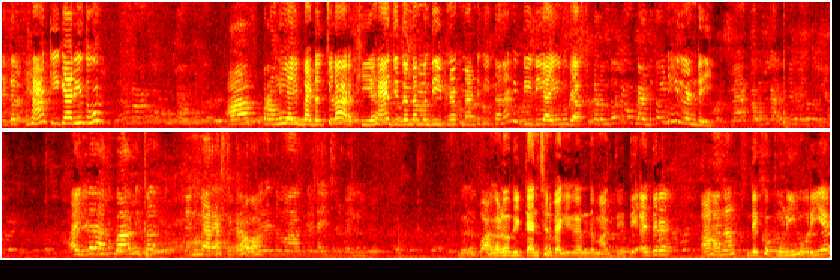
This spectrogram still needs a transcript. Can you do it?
ਇੱਧਰ ਹਾਂ ਕੀ ਕਹਿ ਰਹੀ ਤੂੰ? ਆ ਪਰੌਣੀ ਆਈ ਬੈੱਡ ਚੜਾ ਰੱਖੀ ਹੈ ਹੈਂ, ਜਿੱਦਣ ਦਾ ਮਨਦੀਪ ਨੇ ਕਮੈਂਟ ਕੀਤਾ ਨਾ ਕਿ ਦੀਦੀ ਆਈ ਉਹਨੂੰ ਰੈਸਟ ਕਰਨ ਦੋ ਤੇ ਉਹ ਬੈੱਡ ਤੋਂ ਹੀ ਨਹੀਂ ਹਿੱਲਣ ਡਈ। ਮੈਂ ਕੰਮ ਕਰਕੇ ਬੈਠੀ ਆ। ਆ ਇੱਧਰ ਆ ਤੂੰ ਬਾਹਰ ਨਿਕਲ। ਤੈਨੂੰ ਮੈਂ ਰੈਸਟ ਕਰਾਵਾਂ। ਮੇਰੇ ਦਿਮਾਗ ਤੇ ਟੈਨਸ਼ਨ ਪੈ ਗਈ। ਗੜ ਪਾਗਲ ਹੋ ਗਈ ਟੈਨਸ਼ਨ ਪੈ ਗਈ ਕਰਨ ਦਿਮਾਗ ਤੇ। ਤੇ ਇੱਧਰ ਆਹ ਨਾ, ਦੇਖੋ ਪੂਣੀ ਹੋ ਰਹੀ ਹੈ।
